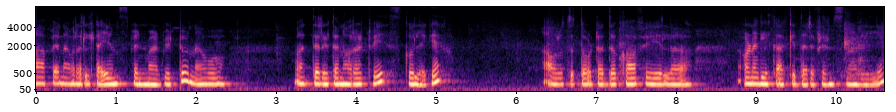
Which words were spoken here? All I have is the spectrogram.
ಹಾಫ್ ಆ್ಯನ್ ಅವರಲ್ಲಿ ಟೈಮ್ ಸ್ಪೆಂಡ್ ಮಾಡಿಬಿಟ್ಟು ನಾವು ಮತ್ತೆ ರಿಟರ್ನ್ ಹೊರಟ್ವಿ ಸ್ಕೂಲಿಗೆ ಅವ್ರದ್ದು ತೋಟದ್ದು ಕಾಫಿ ಎಲ್ಲ ಒಣಗ್ಲಿಕ್ಕೆ ಹಾಕಿದ್ದಾರೆ ಫ್ರೆಂಡ್ಸ್ ನೋಡಿ ಇಲ್ಲಿ.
